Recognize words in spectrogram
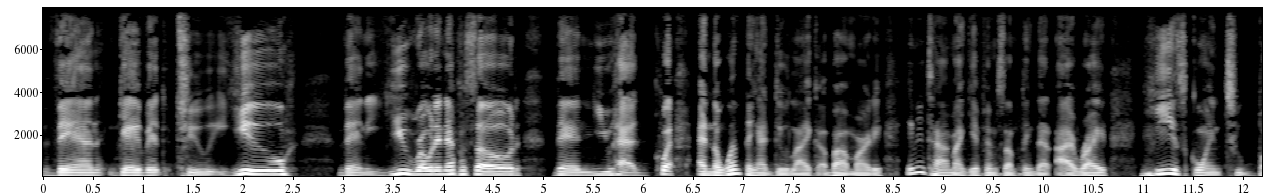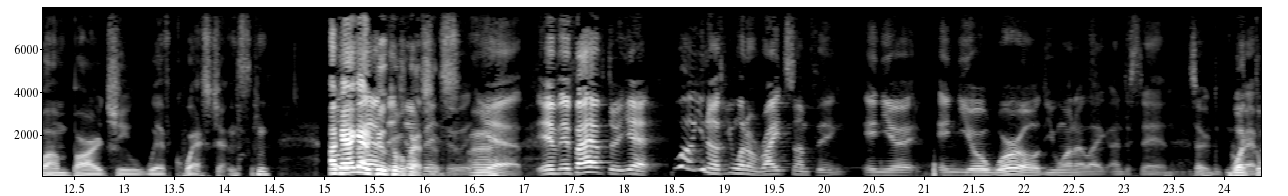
then gave it to you, then you wrote an episode, then you had que- and the one thing I do like about Marty, anytime I give him something that I write, he's going to bombard you with questions. okay, I got a good couple questions. Uh, yeah, if if I have to, yeah. Well, you know, if you want to write something in your in your world, you want to like understand certain parameters What the-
